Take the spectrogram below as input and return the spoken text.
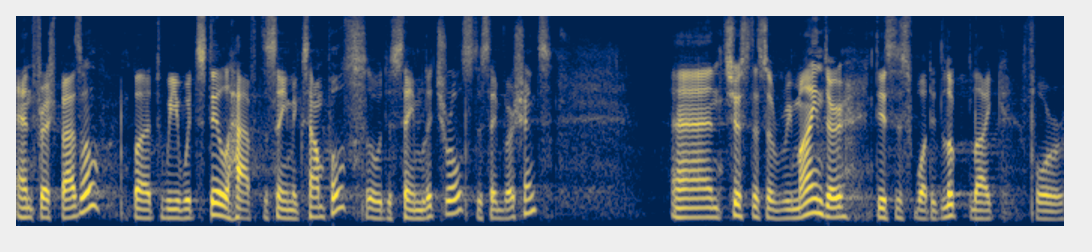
and fresh basil, but we would still have the same examples, so the same literals, the same versions. And just as a reminder, this is what it looked like for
